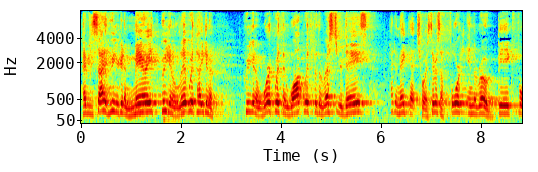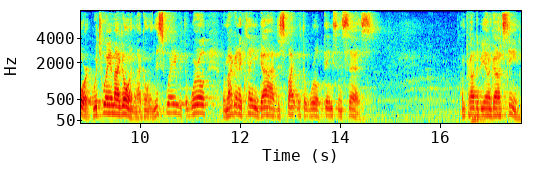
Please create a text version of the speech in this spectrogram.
Have you decided who you're going to marry, who you're going to live with, how you're going to, who you're going to work with and walk with for the rest of your days? I had to make that choice. There was a fork in the road, big fork. Which way am I going? Am I going this way with the world, or am I going to claim God despite what the world thinks and says? I'm proud to be on God's team.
